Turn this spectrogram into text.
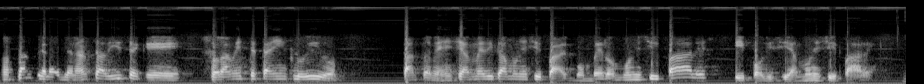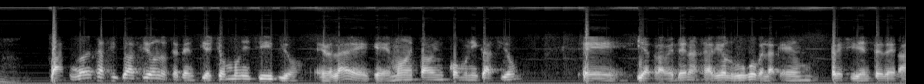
No obstante, la ordenanza dice que solamente están incluidos tanto emergencia médica municipal, bomberos municipales y policías municipales. Basado en esa situación, los 78 municipios, ¿verdad? Eh, que hemos estado en comunicación eh, y a través de Nazario Lugo, ¿verdad? que es un presidente de los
